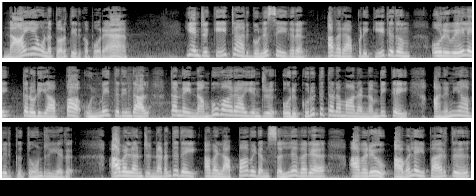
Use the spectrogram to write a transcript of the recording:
நான் ஏன் உன்னை துரத்தி இருக்க போறேன்? என்று கேட்டார் குணசேகரன். அவர் அப்படி கேட்டதும் ஒருவேளை தன்னுடைய அப்பா உண்மை தெரிந்தால் தன்னை நம்புவாரா என்று ஒரு குருட்டுத்தனமான நம்பிக்கை அனன்யாவிற்கு தோன்றியது. அவள் அன்று நடந்ததை அவள் அப்பாவிடம் சொல்ல வர அவரோ அவளை பார்த்து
